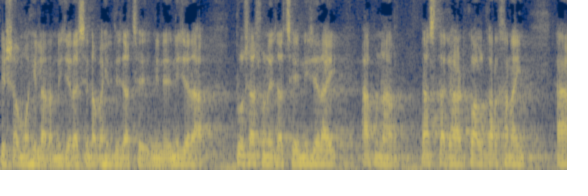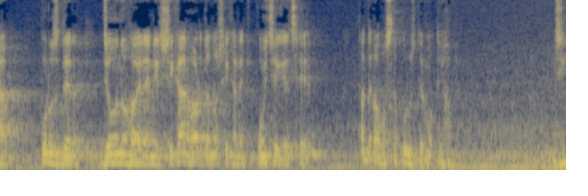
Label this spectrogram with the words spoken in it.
যেসব মহিলারা, নিজেরা সেনাবাহিনীতে যাচ্ছে নিজেরা প্রশাসনে যাচ্ছে, নিজেরাই আপনার রাস্তাঘাট, কলকারখানায় পুরুষদের যৌন হয়রানির শিকার হওয়ার জন্য সেখানে পৌঁছে গেছে। তাদের অবস্থা পুরুষদের মতোই হবে। জি,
